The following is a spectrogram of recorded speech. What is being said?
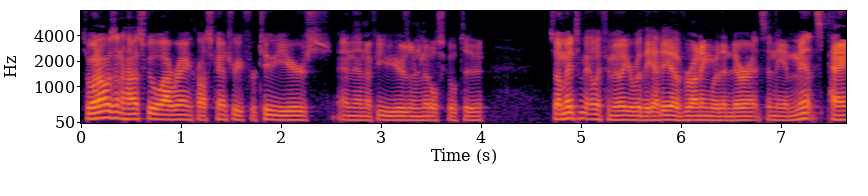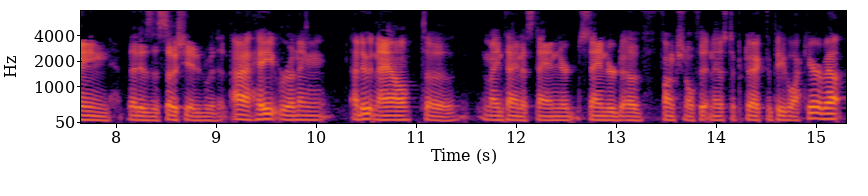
So when I was in high school, I ran cross country for two years, and then a few years in middle school too. So I'm intimately familiar with the idea of running with endurance and the immense pain that is associated with it. I hate running I do it now to maintain a standard standard of functional fitness to protect the people I care about.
